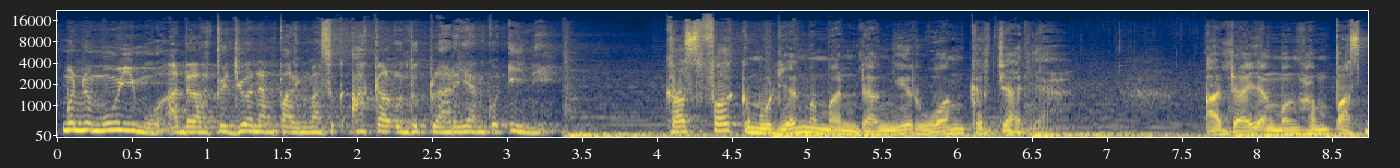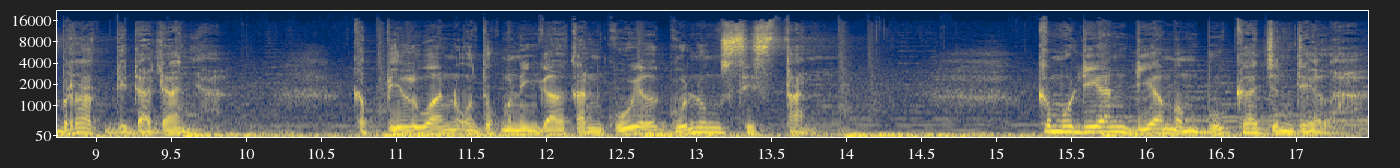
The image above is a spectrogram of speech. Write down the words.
menemuimu adalah tujuan yang paling masuk akal untuk pelarianku ini. Kasfa kemudian memandangi ruang kerjanya. Ada yang menghempas berat di dadanya kepiluan untuk meninggalkan kuil Gunung Sistan. Kemudian dia membuka jendela.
